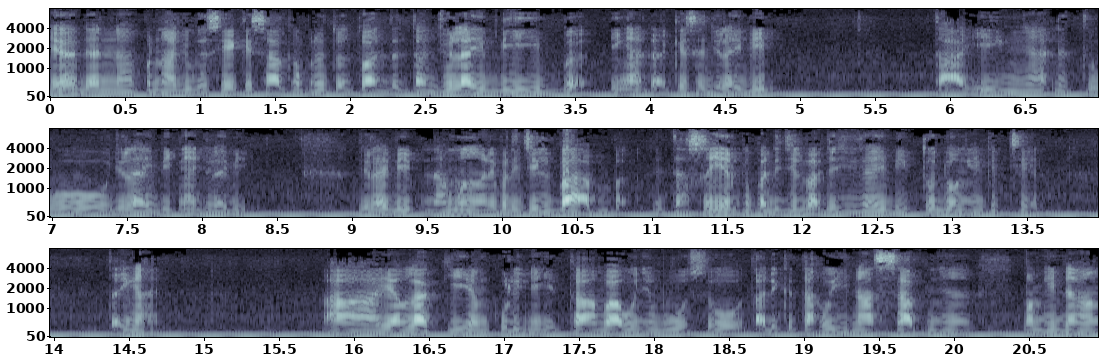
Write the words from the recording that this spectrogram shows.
Ya dan uh, pernah juga saya kisahkan kepada tuan-tuan tentang Julaibib ingat tak kisah Julaibib tak ingat lah tu Julaibib ingat Julaibib Julaibib nama daripada jilbab. Tasir kepada jilbab jadi Julaibib. Tudung yang kecil. Tak ingat. Aa, ah, yang laki yang kulitnya hitam baunya busuk tak diketahui nasabnya meminang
